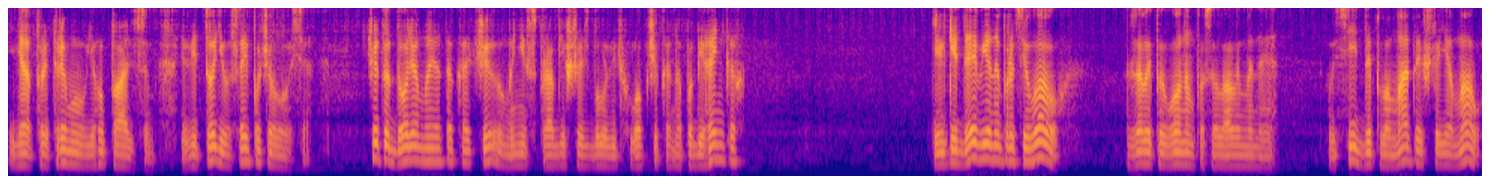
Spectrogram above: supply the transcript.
Я притримував його пальцем. Відтоді все й почалося. Чи то доля моя така, чи мені справді щось було від хлопчика на побігеньках. Тільки де б я не працював, за випивоном посилали мене. Усі дипломати, що я мав,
